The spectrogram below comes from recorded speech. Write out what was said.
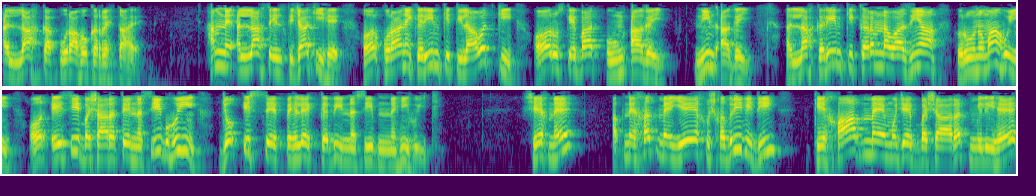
اللہ کا پورا ہو کر رہتا ہے۔ ہم نے اللہ سے التجا کی ہے اور قرآن کریم کی تلاوت کی اور اس کے بعد اونگ آ گئی، نیند آ گئی۔ اللہ کریم کی کرم نوازیاں رونما ہوئی اور ایسی بشارتیں نصیب ہوئی جو اس سے پہلے کبھی نصیب نہیں ہوئی تھی۔ شیخ نے اپنے خط میں یہ خوشخبری بھی دی کہ خواب میں مجھے بشارت ملی ہے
